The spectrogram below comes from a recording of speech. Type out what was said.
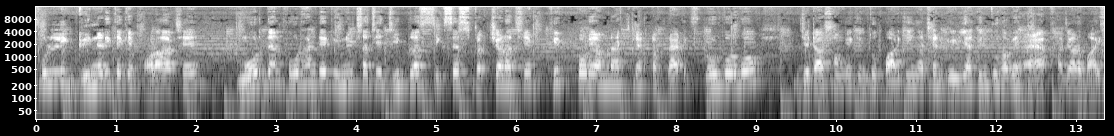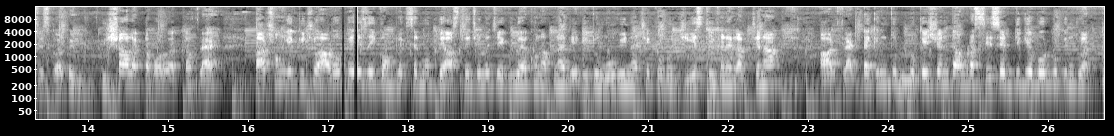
ফুললি গ্রিনারি থেকে ভরা আছে। More than four hundred units আছে জি প্লাস সিক্সের স্ট্রাকচার আছে। ফিফথ ফ্লোরে আমরা আজকে একটা ফ্ল্যাট এক্সপ্লোর করব, যেটার সঙ্গে কিন্তু পার্কিং আছে। এরিয়া কিন্তু হবে এক হাজার বাইশ স্কোয়ার ফিট বিশাল একটা বড় একটা ফ্ল্যাট তার সঙ্গে কিছু আরও ফেজ এই কমপ্লেক্সের মধ্যে আসতে চলেছে, এগুলো এখন আপনার রেডি টু মুভ ইন আছে, কোনো জিএসটি এখানে লাগছে না। আর ফ্ল্যাটটা কিন্তু লোকেশনটা আমরা শেষের দিকে বলব, কিন্তু একটু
